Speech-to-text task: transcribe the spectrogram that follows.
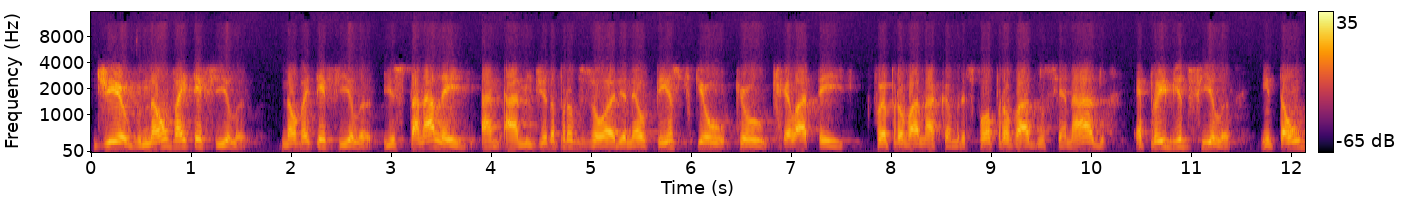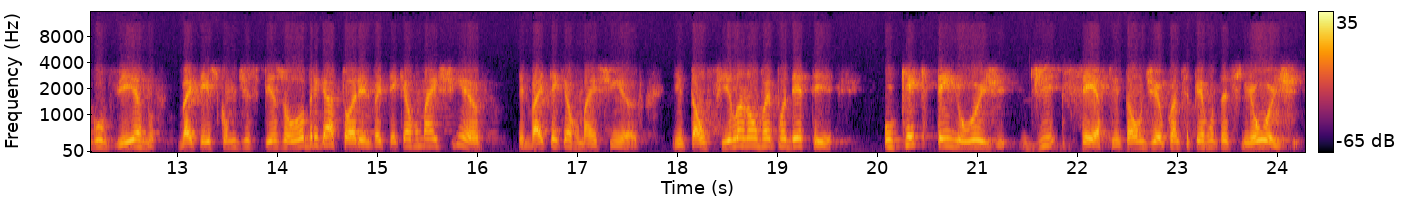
Diego, não vai ter fila. Não vai ter fila. Isso está na lei. A, a, medida provisória, né, o texto que eu, que eu relatei foi aprovado na Câmara, se for aprovado no Senado, é proibido fila. Então, o governo vai ter isso como despesa obrigatória, ele vai ter que arrumar esse dinheiro. Ele vai ter que arrumar esse dinheiro. Então, fila não vai poder ter. O que, que tem hoje de certo? Então, Diego, quando você pergunta assim, hoje,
